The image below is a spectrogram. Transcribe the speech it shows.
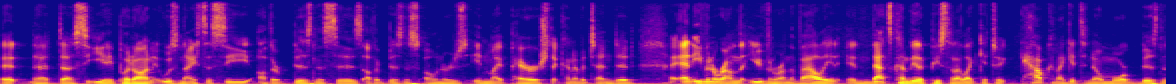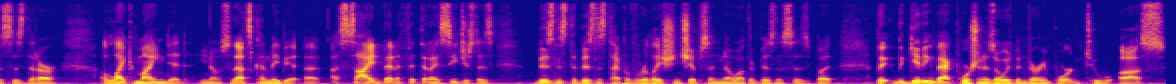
that that uh, CEA put on. It was nice to see other businesses, other business owners in my parish that kind of attended, and even around the even around the valley. And that's kind of the other piece that I like get to. How can I get to know more businesses that are like-minded? You know, so that's kind of maybe a, a side benefit that I see just as business to business type of relationships and no other businesses. But the, the giving back portion has always been very important to us.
